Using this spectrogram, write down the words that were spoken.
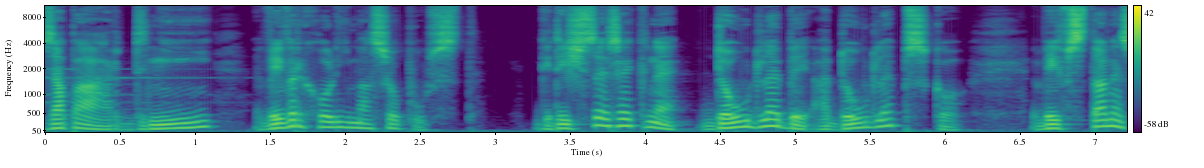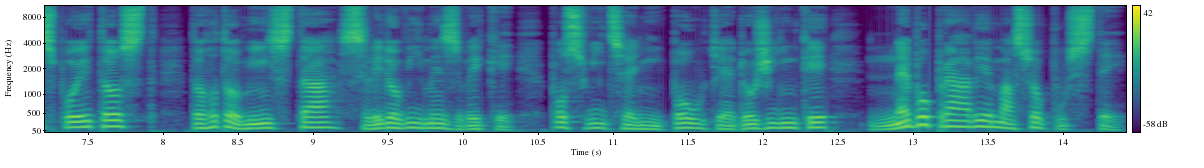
Za pár dní vyvrcholí masopust. Když se řekne Doudleby a Doudlebsko, vyvstane spojitost tohoto místa s lidovými zvyky, posvícení poutě, dožínky nebo právě masopusty.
